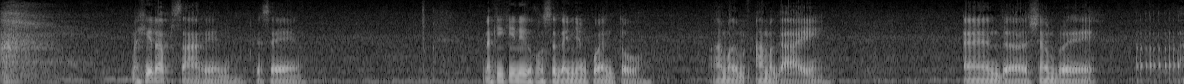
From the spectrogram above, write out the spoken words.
Mahirap sa akin kasi nakikinig ako sa ganyang kwento. I'm a, I'm a guy. And uh, syempre, uh,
